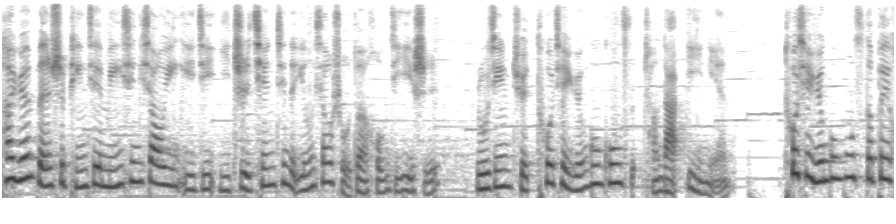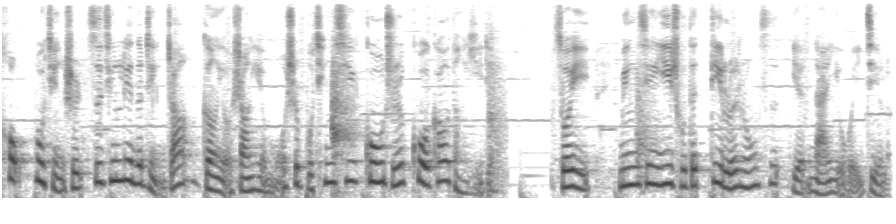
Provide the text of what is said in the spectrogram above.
他原本是凭借明星效应以及一掷千金的营销手段红极一时，如今却拖欠员工工资长达一年。拖欠员工工资的背后，不仅是资金链的紧张，更有商业模式不清晰、估值过高等疑点。所以，明星衣橱的 D 轮融资也难以为继了。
